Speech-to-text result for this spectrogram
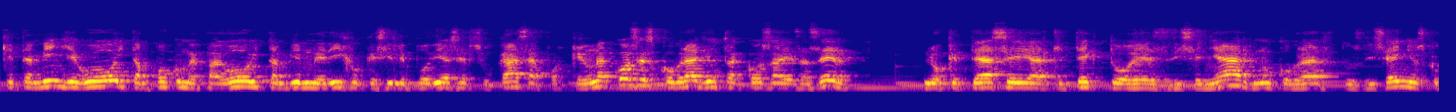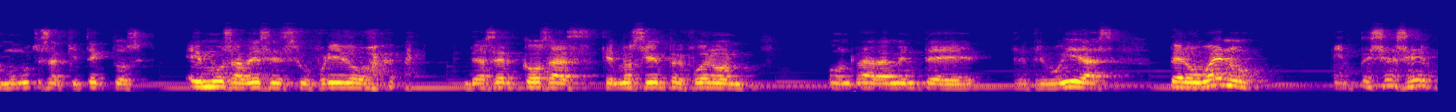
que también llegó y tampoco me pagó y también me dijo que si le podía hacer su casa, porque una cosa es cobrar y otra cosa es hacer. Lo que te hace arquitecto es diseñar, no cobrar tus diseños, como muchos arquitectos hemos a veces sufrido de hacer cosas que no siempre fueron honradamente retribuidas. Pero bueno, empecé a hacer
